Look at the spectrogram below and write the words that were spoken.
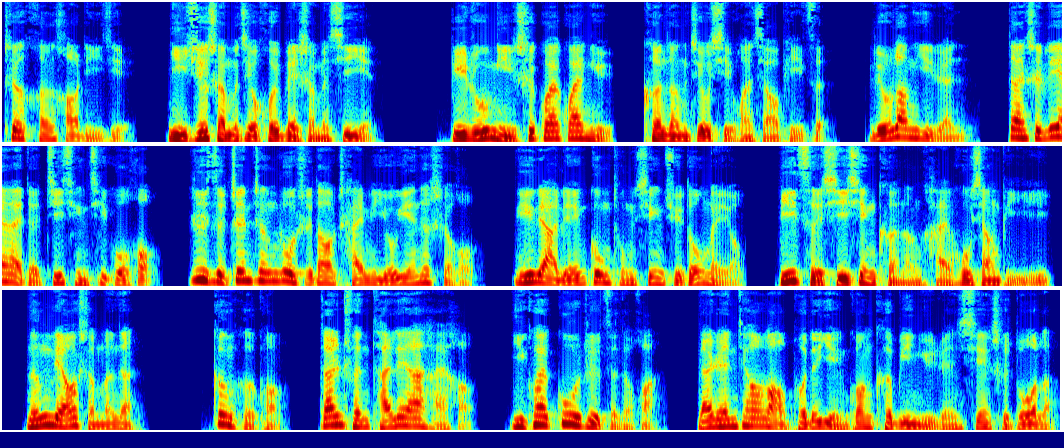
这很好理解。你学什么就会被什么吸引。比如你是乖乖女，可能就喜欢小痞子、流浪艺人。但是恋爱的激情期过后，日子真正落实到柴米油盐的时候，你俩连共同兴趣都没有，彼此习性可能还互相鄙夷，能聊什么呢？更何况单纯谈恋爱还好，一块过日子的话。男人挑老婆的眼光可比女人现实多了。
